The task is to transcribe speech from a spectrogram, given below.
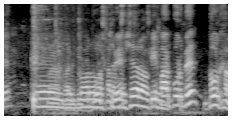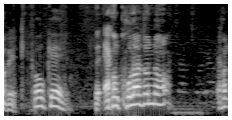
যে বড় বাচ্চা রকিং পেপার পড়বে দোল খাবে। ওকে তো এখন খোলার জন্য এখন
